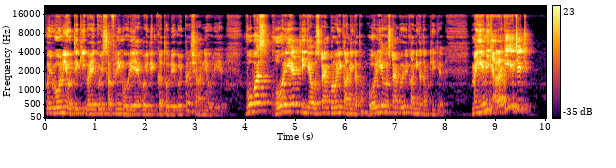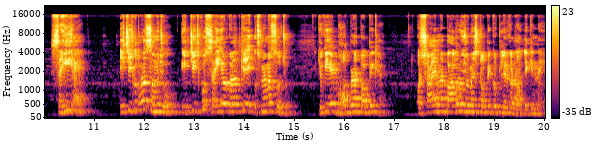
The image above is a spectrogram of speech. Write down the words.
कोई वो नहीं होती कि भाई कोई सफरिंग हो रही है, कोई दिक्कत हो रही है, कोई परेशानी हो रही है। वो बस, हो रही है, ठीक है, उस टाइम पर हुई कहानी खत्म, हो रही है, उस टाइम पर हुई कहानी खत्म, ठीक है। मैं ये नहीं कह रहा कि ये चीज़ सही है। इस चीज़ को थोड़ा समझो, इस चीज़ को सही और गलत के उसमें मत सोचो, क्योंकि ये बहुत बड़ा टॉपिक है। और शायद मैं पागल हूँ जो मैं इस टॉपिक को क्लियर कर रहा हूँ, लेकिन नहीं।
